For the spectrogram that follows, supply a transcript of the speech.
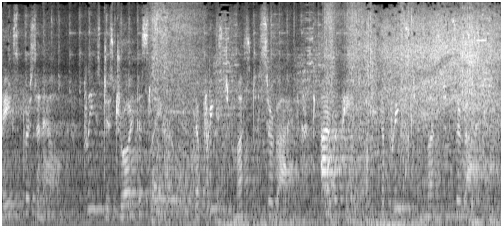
Base personnel. Please destroy the Slayer. The priest must survive. I repeat, the priest must survive.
